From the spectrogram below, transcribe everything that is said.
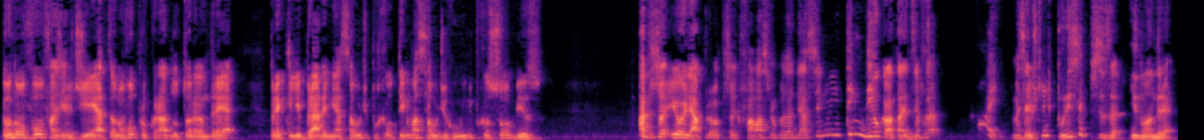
eu não vou fazer dieta, eu não vou procurar o doutor André para equilibrar a minha saúde porque eu tenho uma saúde ruim porque eu sou obeso. A pessoa ia olhar para uma pessoa que falasse uma coisa dessa e não entender o que ela está dizendo. Mas é justamente por isso que você precisa ir no André.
